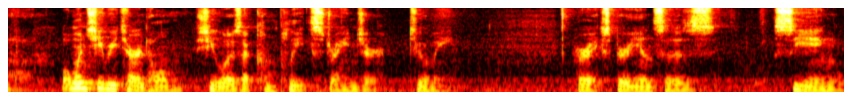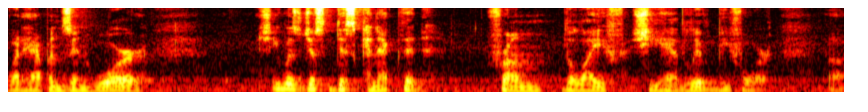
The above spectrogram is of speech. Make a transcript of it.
Uh, but when she returned home, she was a complete stranger to me. Her experiences, seeing what happens in war, she was just disconnected from the life she had lived before. Uh,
